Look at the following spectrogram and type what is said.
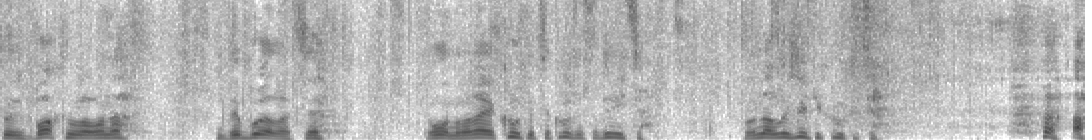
Тобто бахнула вона дебела. Це вон, вона і крутиться, крутиться, дивіться. Вона лежить і крутиться. Ха-ха.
